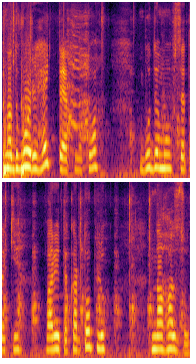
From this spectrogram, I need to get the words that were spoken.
на дворі геть тепло, то будемо все-таки варити картоплю на газу.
